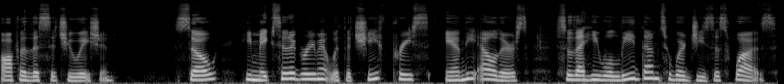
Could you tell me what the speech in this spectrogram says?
off of this situation. So he makes an agreement with the chief priests and the elders so that he will lead them to where Jesus was,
